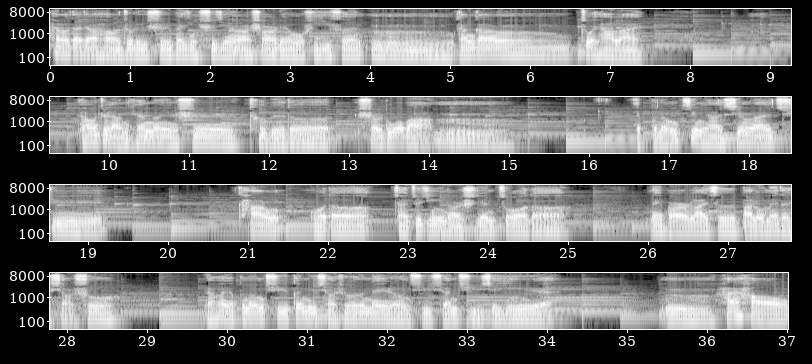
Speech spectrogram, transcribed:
Hello，大家好，这里是北京时间二十二点五十一分。嗯，刚刚坐下来，然后这两天呢也是特别的事儿多吧。嗯，也不能静下心来去看我的在最近一段时间做的那本来自白落梅的小说。然后也不能去根据小说的内容去选取一些音乐，嗯，还好。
